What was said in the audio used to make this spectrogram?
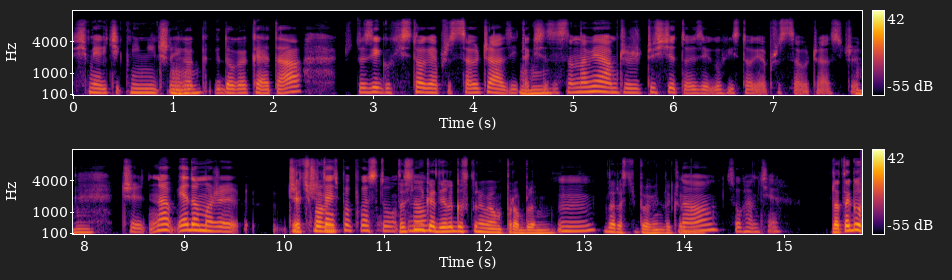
śmierci klinicznej rak- do Raketa, to jest jego historia przez cały czas. I tak Mhm. się zastanawiałam, czy rzeczywiście to jest jego historia przez cały czas. Czy, Mhm. czy no wiadomo, że czy, Ja czy to powiem, jest po prostu... To jest no, linijka dialogu, z którym mam problem. mm, Zaraz ci powiem dlaczego. no, słucham cię. Dlatego,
